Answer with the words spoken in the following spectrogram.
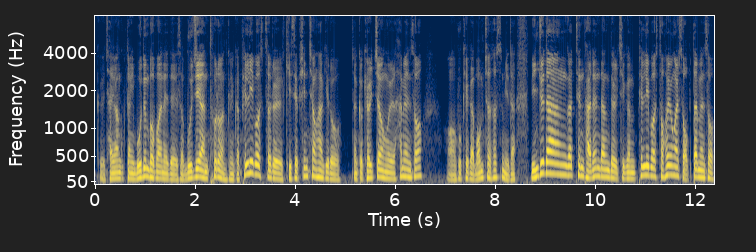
그 자유한국당이 모든 법안에 대해서 무제한 토론 그러니까 필리버스터를 기습 신청하기로 그러니까 결정을 하면서 어, 국회가 멈춰섰습니다. 민주당 같은 다른 당들 지금 필리버스터 허용할 수 없다면서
